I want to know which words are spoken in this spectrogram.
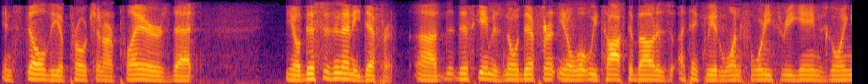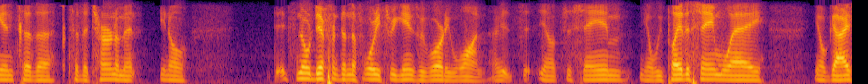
instill the approach in our players that you know this isn't any different. Uh, th- this game is no different. You know what we talked about is I think we had won 43 games going into the to the tournament. You know, it's no different than the 43 games we've already won. I mean, it's you know it's the same. You know we play the same way you know, guys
